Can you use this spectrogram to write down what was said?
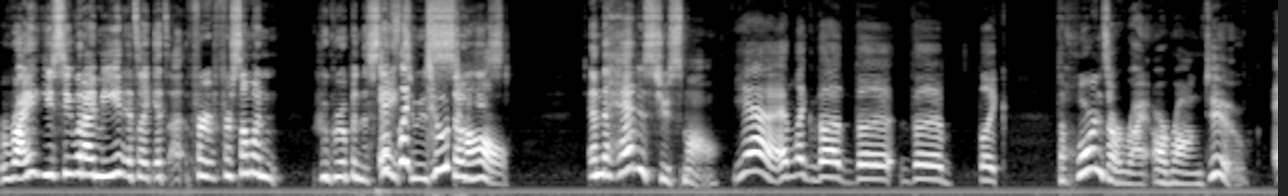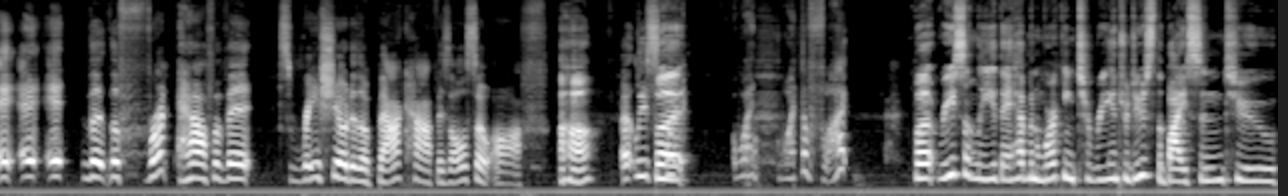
Right? You see what I mean? It's like it's uh, for for someone who grew up in the states like, who is too so tall. used, and the head is too small. Yeah, and like the the the like The horns are right are wrong too. it, it, it the the front half of its ratio to the back half is also off. Uh huh. At least But like, what what the fuck? but recently they have been working to reintroduce the bison to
